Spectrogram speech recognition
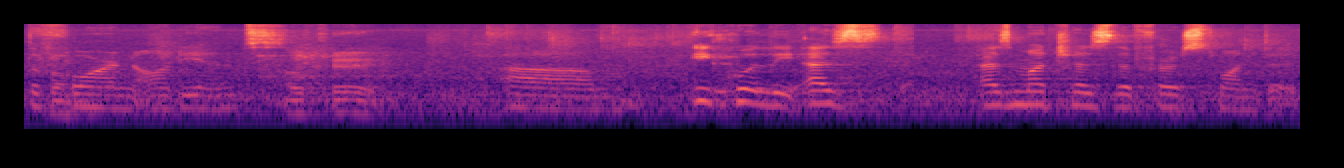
the From- foreign audience, okay. equally as as much as the first one did.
